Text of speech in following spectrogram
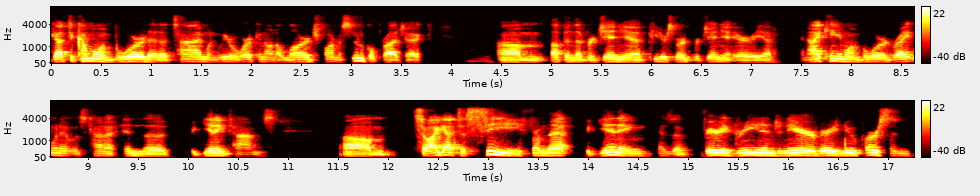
got to come on board at a time when we were working on a large pharmaceutical project um, up in the Virginia, Petersburg, Virginia area. And I came on board right when it was kind of in the beginning times. Um, so I got to see from that beginning as a very green engineer, very new person,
